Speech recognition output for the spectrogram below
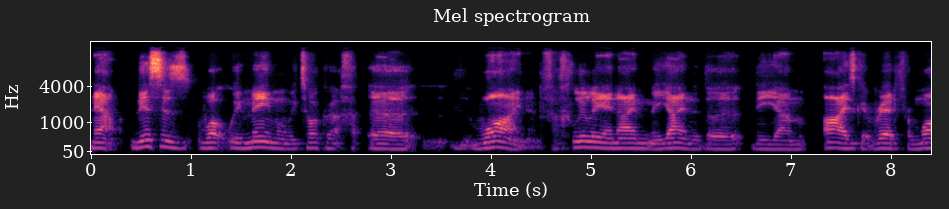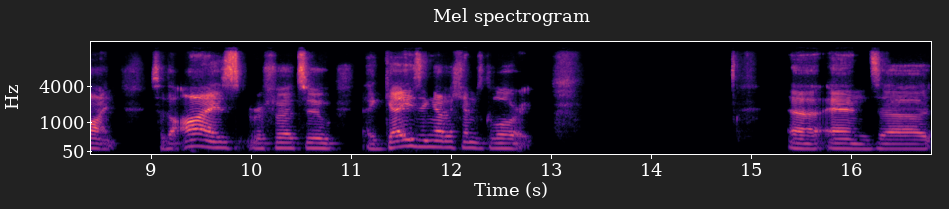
Now, this is what we mean when we talk about uh, wine and chachlili and the the um, eyes get red from wine. So the eyes refer to a gazing at Hashem's glory. Uh, and uh,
